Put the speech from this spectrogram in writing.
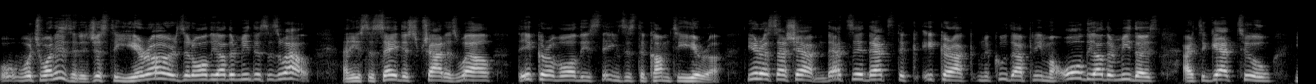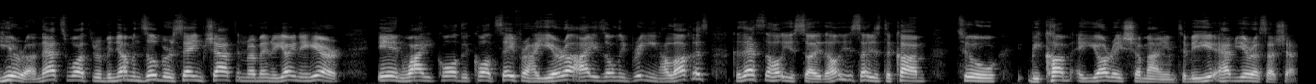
which one is it? Is it just the Yira, or is it all the other midas as well? And he used to say this pshat as well. The ikar of all these things is to come to Yira. Yiras Hashem. That's it. That's the ikar nekuda prima. All the other midas are to get to Yira, and that's what Rabbi Yamin Zilber is saying. Pshat and Rabbi Yaina here in why he called it called Sefer Hayira. I is only bringing halachas because that's the whole Yisai. The whole Yisai is to come to become a Yorei Shemayim, to be have Yiras Hashem.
